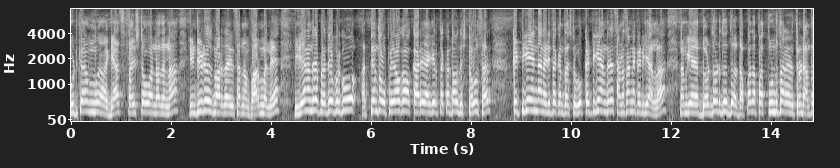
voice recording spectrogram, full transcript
wood cum gas five stove ಅನ್ನೋದನ್ನು ಇಂಟ್ರಡ್ಯೂಸ್ ಮಾಡ್ತಾ ಇದ್ದೀವಿ ಸರ್ ನಮ್ಮ ಫಾರ್ಮಲ್ಲಿ ಇದೇನಂದರೆ ಪ್ರತಿಯೊಬ್ಬರಿಗೂ ಅತ್ಯಂತ ಉಪಯೋಗಕಾರಿಯಾಗಿರ್ತಕ್ಕಂಥ ಒಂದು ಸ್ಟವ್ ಸರ್. ಕಟ್ಟಿಗೆಯಿಂದ ನಡೀತಕ್ಕಂಥ ಸ್ಟವ್ ಕಟ್ಟಿಗೆ ಅಂದರೆ ಸಣ್ಣ ಸಣ್ಣ ಕಟ್ಟಿಗೆ ಅಲ್ಲ, ನಮಗೆ ದೊಡ್ಡ ದೊಡ್ಡದು ದಪ್ಪ ದಪ್ಪ ತುಂಡು ಥರ ಇರುತ್ತೆ ನೋಡಿ, ಅಂಥ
